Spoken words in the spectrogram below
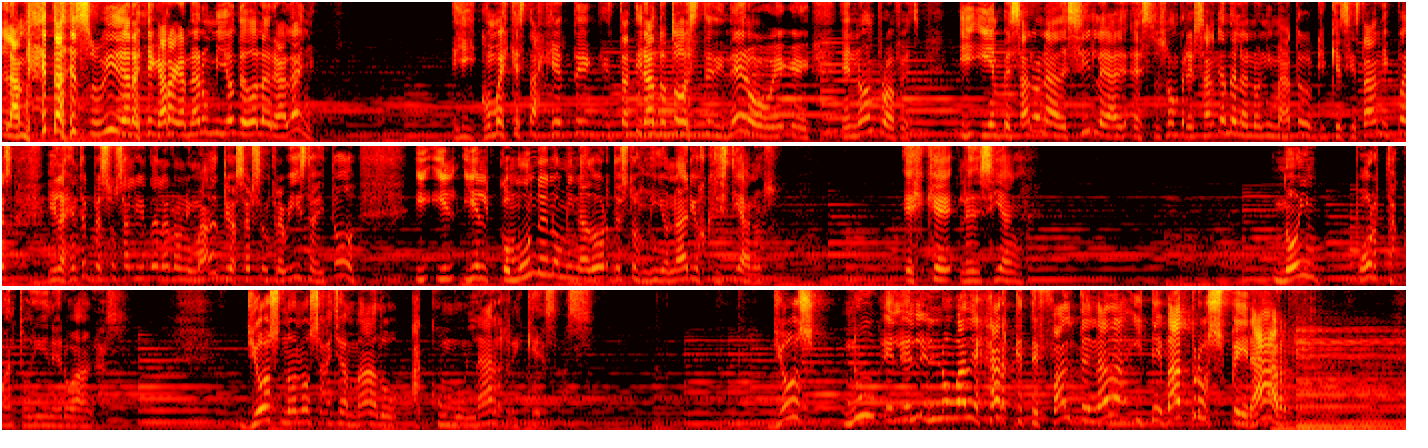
la meta de su vida era llegar a ganar un millón de dólares al año. ¿Y cómo es que esta gente está tirando todo este dinero en, en non-profits? Y, empezaron a decirle a estos hombres, salgan del anonimato, que, si estaban dispuestos. Y la gente empezó a salir del anonimato y a hacerse entrevistas y todo. Y, el común denominador de estos millonarios cristianos es que le decían, no importa cuánto dinero hagas, Dios no nos ha llamado a acumular riquezas. Dios no, él, no va a dejar que te falte nada y te va a prosperar.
